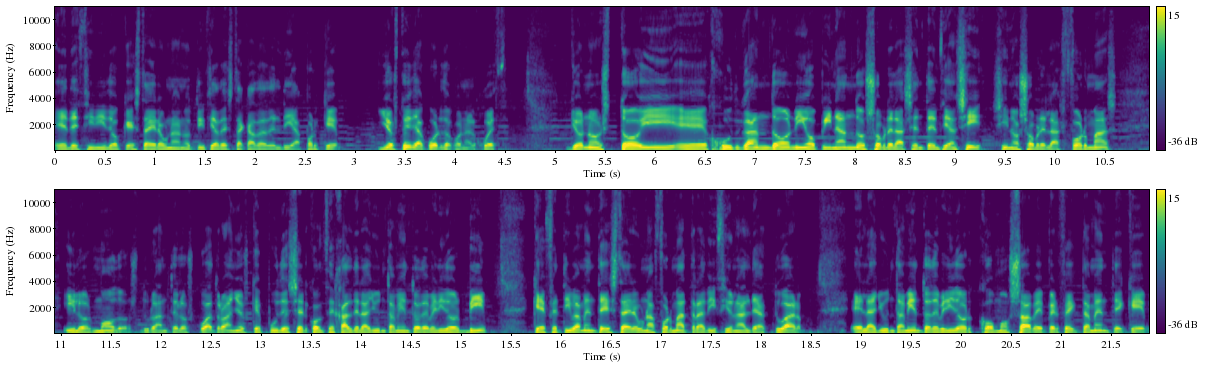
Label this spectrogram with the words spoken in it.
he decidido que esta era una noticia destacada del día? Porque yo estoy de acuerdo con el juez. Yo no estoy eh, juzgando ni opinando sobre la sentencia en sí, sino sobre las formas y los modos. Durante los cuatro años que pude ser concejal del Ayuntamiento de Benidorm vi que efectivamente esta era una forma tradicional de actuar. El Ayuntamiento de Benidorm, como sabe perfectamente que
